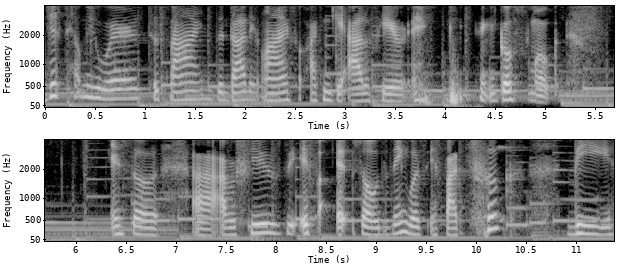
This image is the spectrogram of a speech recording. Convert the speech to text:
just tell me where to sign the dotted line so I can get out of here and, go smoke. And so uh, I refused. The, if so, the thing was, if I took the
